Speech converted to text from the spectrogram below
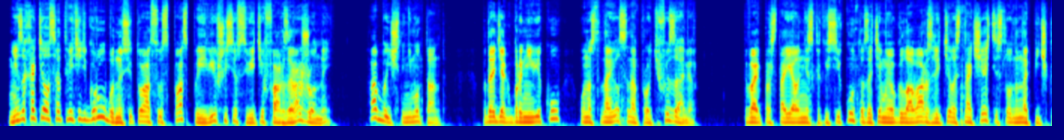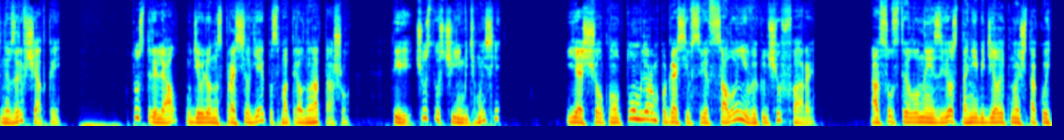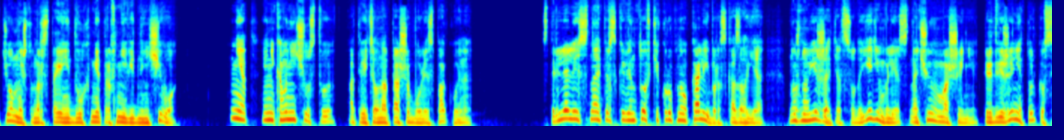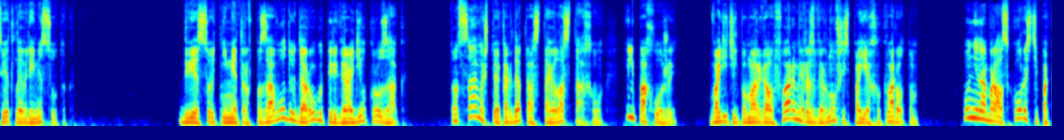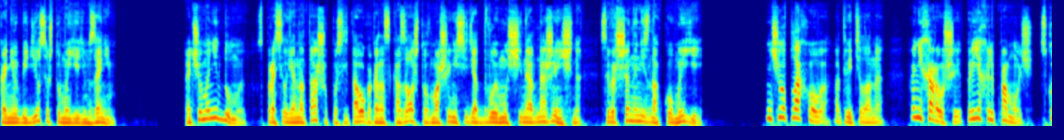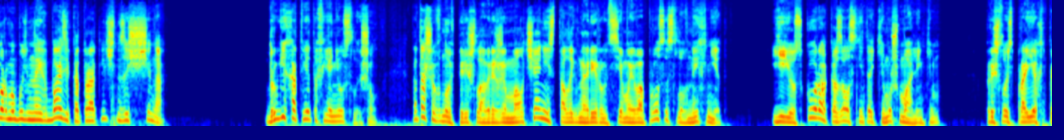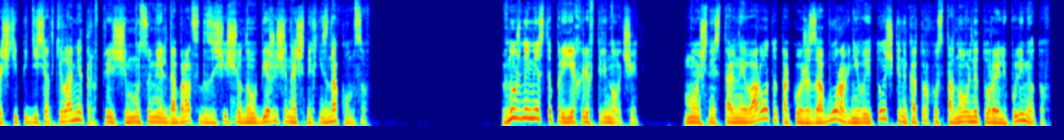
Мне захотелось ответить грубо, но ситуацию спас появившийся в свете фар зараженный. Обычный не мутант. Подойдя к броневику, он остановился напротив и замер. Тварь простояла несколько секунд, а затем ее голова разлетелась на части, словно напичканная взрывчаткой. «Кто стрелял?» — удивленно спросил я и посмотрел на Наташу. «Ты чувствуешь чьи-нибудь мысли?» Я щелкнул тумблером, погасив свет в салоне и выключив фары. Отсутствие луны и звезд на небе делает ночь такой темной, что на расстоянии двух метров не видно ничего. «Нет, я никого не чувствую», — ответила Наташа более спокойно. «Стреляли из снайперской винтовки крупного калибра», — сказал я. «Нужно уезжать отсюда. Едем в лес, ночуем в машине. Передвижение только в светлое время суток». Две сотни метров по заводу и дорогу перегородил крузак. Тот самый, что я когда-то оставил Астахову. Или похожий. Водитель поморгал фарами, развернувшись, поехал к воротам. Он не набрал скорости, пока не убедился, что мы едем за ним. «О чем они думают?» — спросил я Наташу после того, как она сказала, что в машине сидят двое мужчин и одна женщина, совершенно незнакомые ей. «Ничего плохого», — ответила она. «Они хорошие, приехали помочь. Скоро мы будем на их базе, которая отлично защищена». Других ответов я не услышал. Наташа вновь перешла в режим молчания и стала игнорировать все мои вопросы, словно их нет. Ее скоро оказалось не таким уж маленьким. Пришлось проехать почти 50 километров, прежде чем мы сумели добраться до защищенного убежища ночных незнакомцев. В нужное место приехали в три ночи. Мощные стальные ворота, такой же забор, огневые точки, на которых установлены турели пулеметов.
